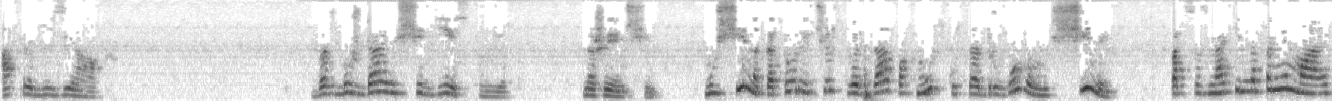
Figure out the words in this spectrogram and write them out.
афродизиак. Возбуждающе действует на женщин. Мужчина, который чувствует запах мускуса от другого мужчины, подсознательно понимает,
